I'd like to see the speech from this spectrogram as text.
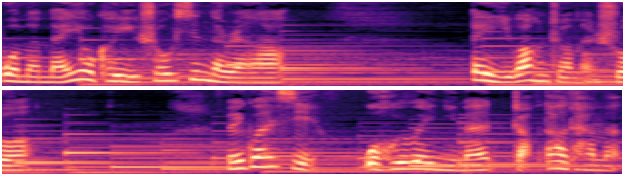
我们没有可以收信的人啊！被遗忘者们说：“没关系。”我会为你们找到他们，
